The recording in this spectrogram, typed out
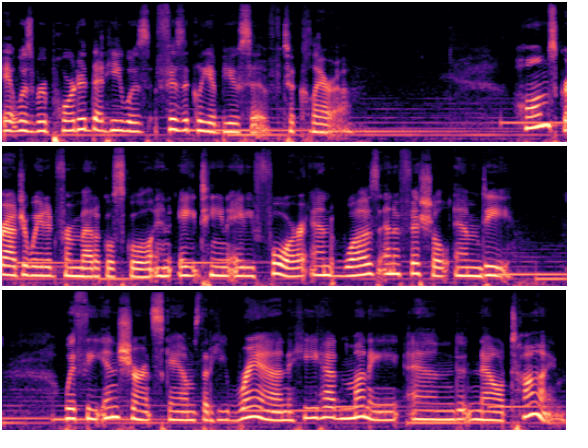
It was reported that he was physically abusive to Clara. Holmes graduated from medical school in 1884 and was an official MD. With the insurance scams that he ran, he had money and now time,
